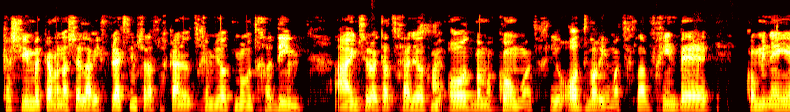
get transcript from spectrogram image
קשים בכוונה של הרפלקסים של השחקן היו צריכים להיות מאוד חדים, העין שלו הייתה צריכה להיות נכון. מאוד במקום, הוא היה צריך לראות דברים, הוא היה צריך להבחין בכל מיני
